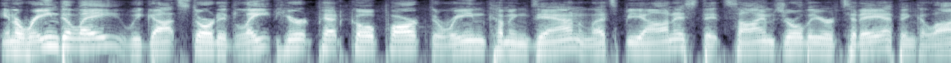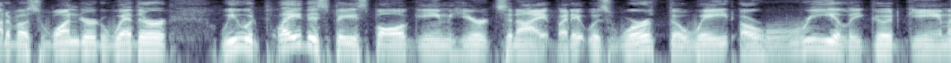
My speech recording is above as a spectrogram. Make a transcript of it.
in a rain delay. We got started late here at Petco Park, the rain coming down. And let's be honest, at times earlier today, I think a lot of us wondered whether we would play this baseball game here tonight, but it was worth the wait. A really good game.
